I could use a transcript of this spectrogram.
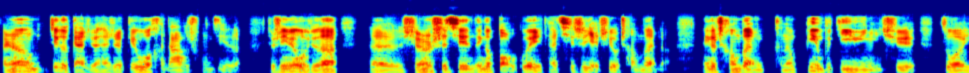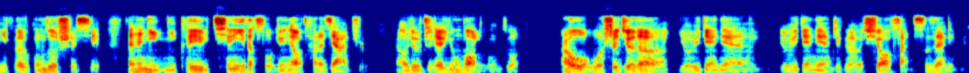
反正这个感觉还是给我很大的冲击的，就是因为我觉得，呃，学生时期那个宝贵，它其实也是有成本的。那个成本可能并不低于你去做一个工作实习，但是你你可以轻易的否定掉它的价值，然后就直接拥抱了工作。而我我是觉得有一点点，有一点点这个需要反思在里面。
